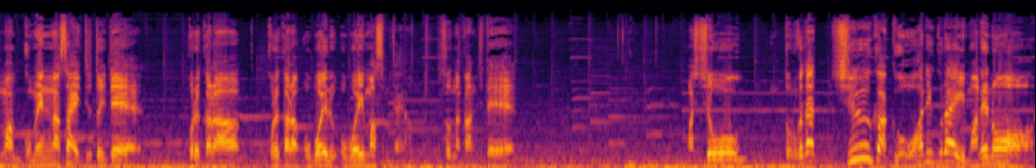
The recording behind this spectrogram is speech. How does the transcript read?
まあ、ごめんなさいって言っといて、これから、これから覚える、覚えますみたいな。そんな感じで、まあ、小、どのくらい、中学終わりぐらいまでの、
